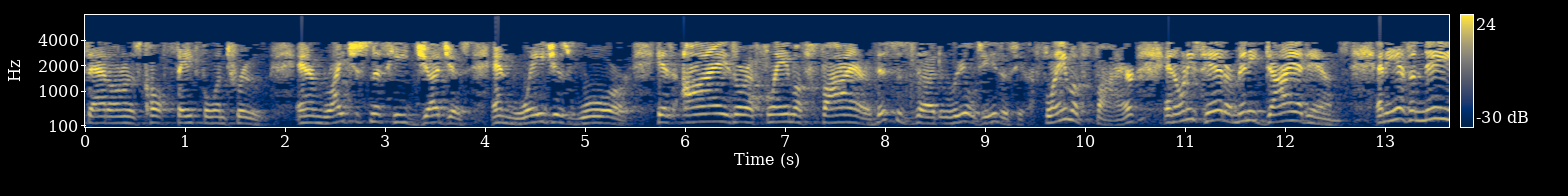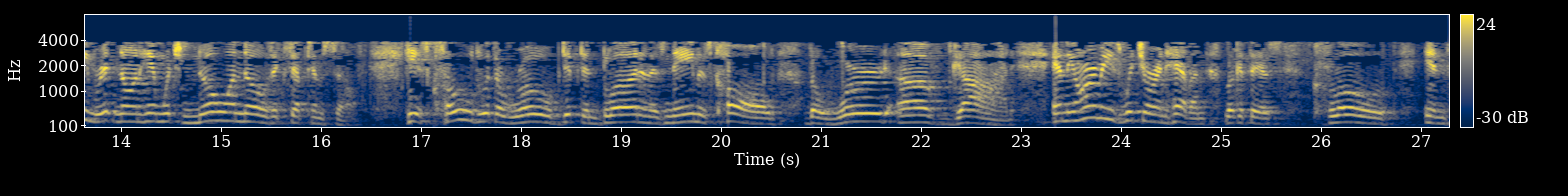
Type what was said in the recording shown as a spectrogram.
sat on it is called faithful and true. And in righteousness he judges and wages war. His eyes are a flame of fire. This is the real Jesus here. A flame of fire. And on his head are many diadems. And he has a name written on him which no one knows except himself. He is clothed with a robe dipped in blood, and his name is called the Word of God. And the armies which are in heaven, look at this, clothed in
